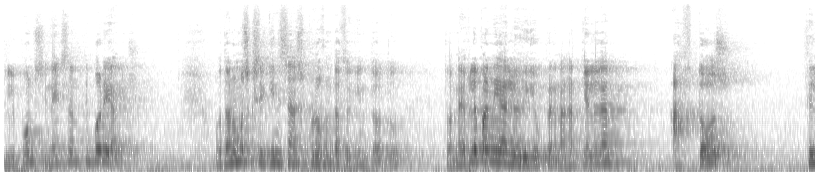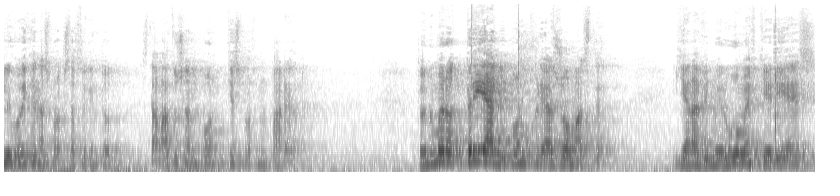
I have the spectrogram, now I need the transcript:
λοιπόν συνέχισαν την πορεία τους. Όταν όμως ξεκίνησαν να σπρώχνουν το αυτοκίνητό του, τον έβλεπαν οι άλλοι οδηγοί που πέρναγαν και έλεγαν Αυτός θέλει βοήθεια να σπρώξει το αυτοκίνητό του. Σταματούσαν λοιπόν και σπρώχνουν παρέα του. Το νούμερο 3 λοιπόν που χρειαζόμαστε για να δημιουργούμε ευκαιρίες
